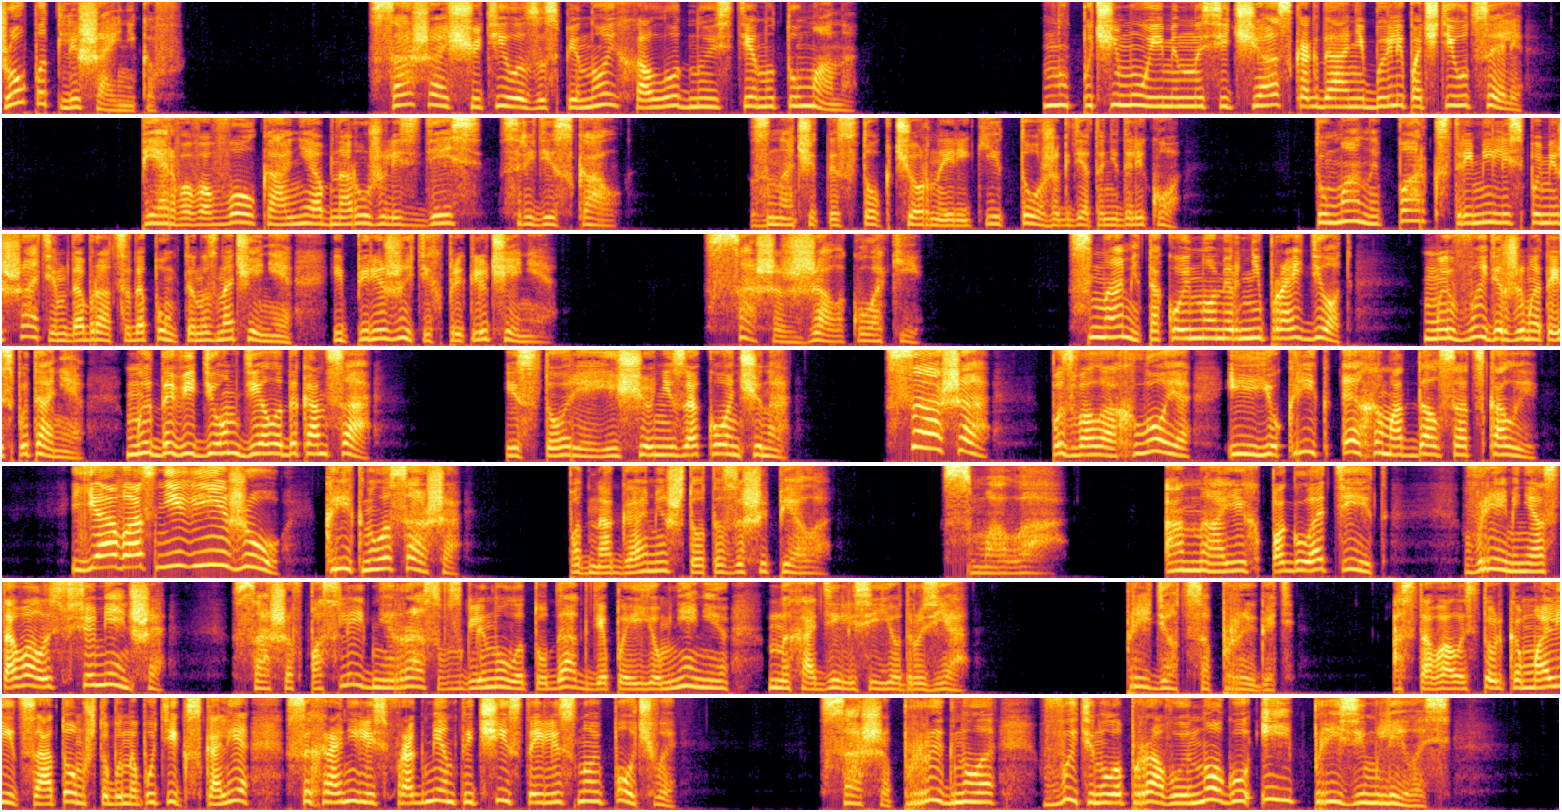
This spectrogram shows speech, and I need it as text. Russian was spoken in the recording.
Шепот лишайников. Саша ощутила за спиной холодную стену тумана. Ну почему именно сейчас, когда они были почти у цели? Первого волка они обнаружили здесь, среди скал. Значит, исток Черной реки тоже где-то недалеко. Туман и парк стремились помешать им добраться до пункта назначения и пережить их приключения. Саша сжала кулаки. «С нами такой номер не пройдет. Мы выдержим это испытание. Мы доведем дело до конца. История еще не закончена. «Саша!» — позвала Хлоя, и ее крик эхом отдался от скалы. «Я вас не вижу!» — крикнула Саша. Под ногами что-то зашипело. Смола. Она их поглотит. Времени оставалось все меньше. Саша в последний раз взглянула туда, где, по ее мнению, находились ее друзья. Придется прыгать. Оставалось только молиться о том, чтобы на пути к скале сохранились фрагменты чистой лесной почвы. Саша прыгнула, вытянула правую ногу и приземлилась.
